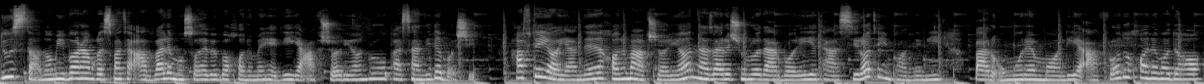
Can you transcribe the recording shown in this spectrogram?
دوستان امیدوارم قسمت اول مصاحبه با خانم هدیه افشاریان رو پسندیده باشید. هفته آینده خانم افشاریان نظرشون رو درباره تاثیرات این پاندمی بر امور مالی افراد و خانواده ها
